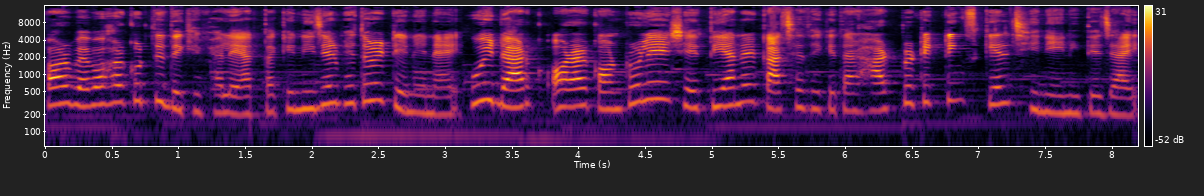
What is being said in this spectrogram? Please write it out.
পাওয়ার ব্যবহার করতে দেখে ফেলে আর তাকে নিজের ভেতরে টেনে নেয়। হুই ডার্ক অরার কন্ট্রোলে এসে তিয়ানের কাছে থেকে তার হার্ট প্রোটেক্টিং স্কেল ছিনিয়ে নিতে যায়।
